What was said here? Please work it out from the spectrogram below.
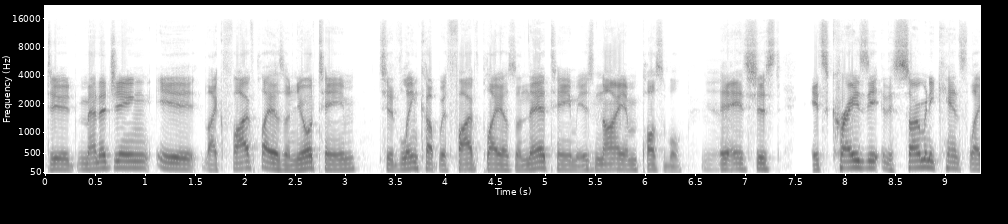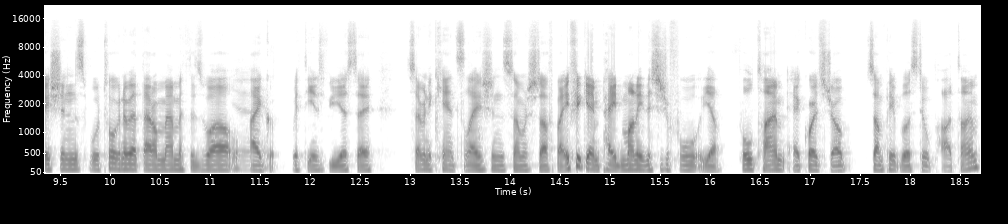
dude, managing it like five players on your team to link up with five players on their team is nigh impossible. Yeah. It's just it's crazy. There's so many cancellations. We are talking about that on Mammoth as well. Yeah. Like with the interview yesterday, so many cancellations, so much stuff. But if you're getting paid money, this is your full yeah full time air quotes job. Some people are still part time.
